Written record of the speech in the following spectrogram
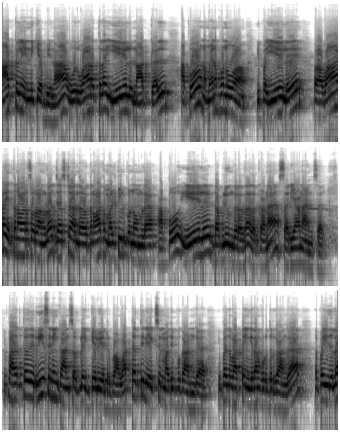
நாட்கள் எண்ணிக்கை அப்படின்னா ஒரு வாரத்தில் ஏழு நாட்கள். அப்போது நம்ம என்ன பண்ணுவோம்? இப்போ ஏழு வாரம் எத்தனை வாரம் சொல்கிறாங்களோ ஜஸ்ட் அந்த எத்தனை வாரத்தை மல்டிபிள் பண்ணுவோம்ல அப்போது ஏழு டபிள்யூங்கிறது தான் அதற்கான சரியான ஆன்சர் இப்போ அடுத்தது ரீசனிங் கான்செப்டில் கேள்வி கேட்டிருப்பான். வட்டத்தில் எக்ஸின் மதிப்பு காண்க. இப்போ இந்த வட்டம் இங்கே தான் கொடுத்துருக்காங்க. இப்போ இதில்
